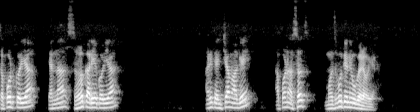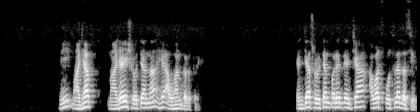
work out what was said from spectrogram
सपोर्ट करूया त्यांना सहकार्य करूया. आणि त्यांच्या मागे आपण असंच मजबूतीने उभे राहूया. मी माझ्या माझ्याही श्रोत्यांना हे आव्हान करतोय. त्यांच्या श्रोत्यांपर्यंत त्यांच्या आवाज पोचलाच असेल.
